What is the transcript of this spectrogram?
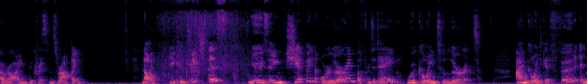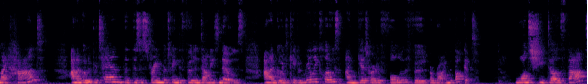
around the Christmas wrapping. Now, you can teach this using shaping or luring, but for today, we're going to lure it. I'm going to get food in my hand and I'm going to pretend that there's a string between the food and Danny's nose and I'm going to keep it really close and get her to follow the food around the bucket. Once she does that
